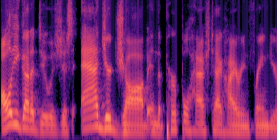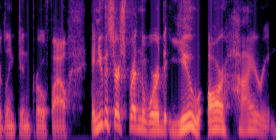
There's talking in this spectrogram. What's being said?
all you got to do is just add your job and the purple hashtag hiring frame to your LinkedIn profile, and you can start spreading the word that you are hiring.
